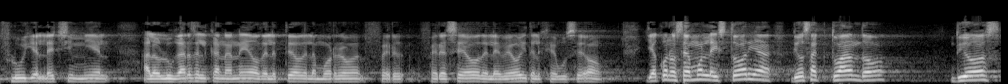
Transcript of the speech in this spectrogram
fluye leche y miel, a los lugares del cananeo, del eteo, del amorreo, del fereceo, del ebeo y del jebuseo. Ya conocemos la historia, Dios actuando, Dios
